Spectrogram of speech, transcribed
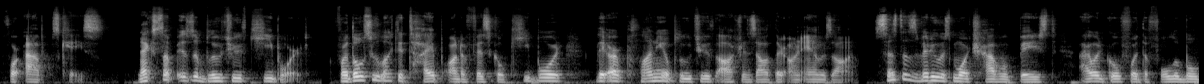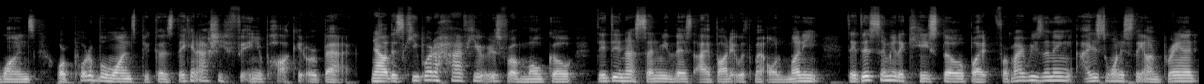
for Apple's case. Next up is the Bluetooth keyboard. For those who like to type on a physical keyboard, there are plenty of Bluetooth options out there on Amazon. Since this video is more travel based, I would go for the foldable ones or portable ones because they can actually fit in your pocket or bag. Now this keyboard I have here is from MoKo. They did not send me this, I bought it with my own money. They did send me the case though, but for my reasoning, I just want to stay on brand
